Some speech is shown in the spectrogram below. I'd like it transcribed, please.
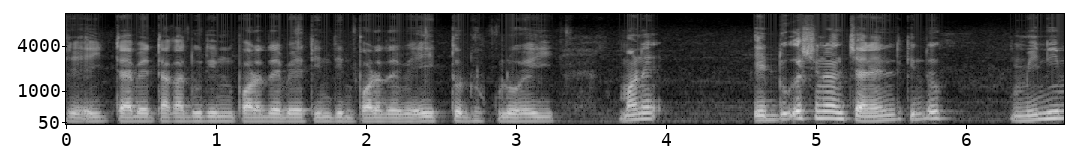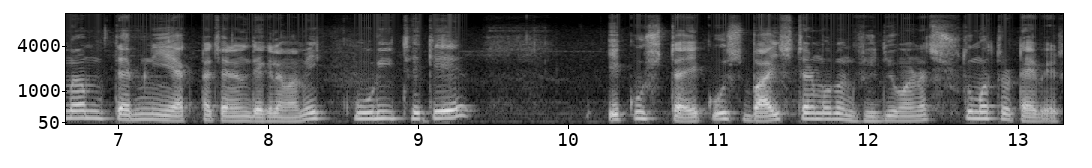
যে এই ট্যাবে টাকা দুদিন পরে দেবে, তিন দিন পরে দেবে, এই তো ঢুকলো, এই মানে এডুকেশনাল চ্যানেল কিন্তু মিনিমাম তেমনি একটা চ্যানেল দেখলাম আমি, কুড়ি থেকে একুশটা, একুশ বাইশটার মতন ভিডিও বানাচ্ছে শুধুমাত্র ট্যাবের,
